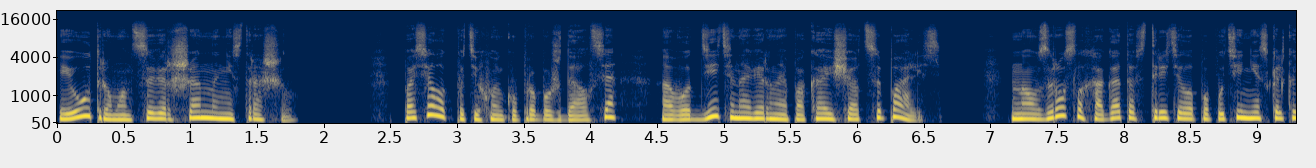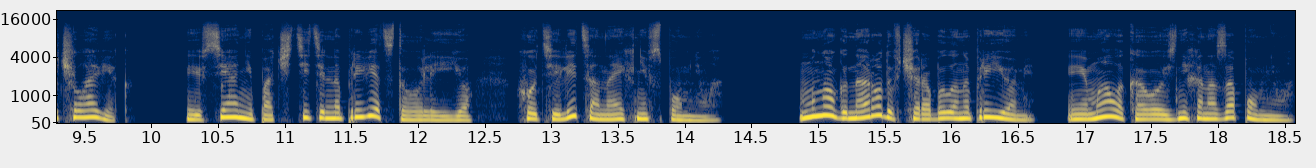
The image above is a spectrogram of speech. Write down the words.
и утром он совершенно не страшил. Поселок потихоньку пробуждался, а вот дети, наверное, пока еще отсыпались. Но взрослых Агата встретила по пути несколько человек и все они почтительно приветствовали ее, хоть и лица она их не вспомнила. Много народу вчера было на приеме, и мало кого из них она запомнила.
